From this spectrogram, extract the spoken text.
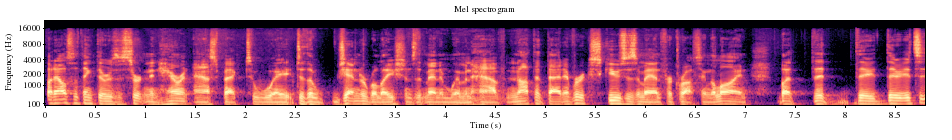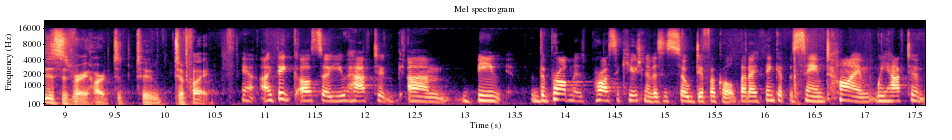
But I also think there is a certain inherent aspect to way to the gender relations that men and women have. Not that that ever excuses a man for crossing the line, but this is very hard to, to, to fight. Yeah, I think also you have to um, be. The problem is prosecution of this is so difficult, but I think at the same time we have to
